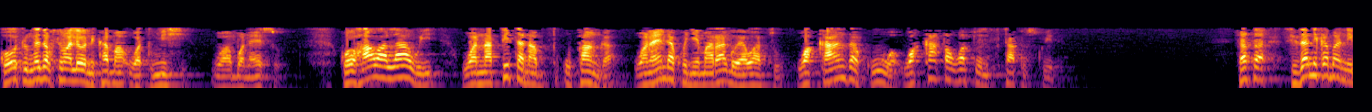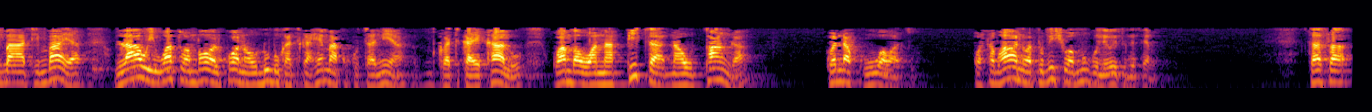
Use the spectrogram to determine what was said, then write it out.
Kwa hiyo tungeweza kusema leo ni kama watumishi wa bwana yesu. Kwao hawa lawi wanapita na upanga wanaenda kwenye marago ya watu wakaanza kuua wakafa watu elfu tatu siku ile. Sasa sidhani kama ni bahati mbaya lawi watu ambao walikuwa wanahudumu katika hema ya kukutania katika hekalu kwamba wanapita na upanga kwenda kuua watu kwa sababu hawa ni watumishi wa mungu leo hii tungesema. Sasa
